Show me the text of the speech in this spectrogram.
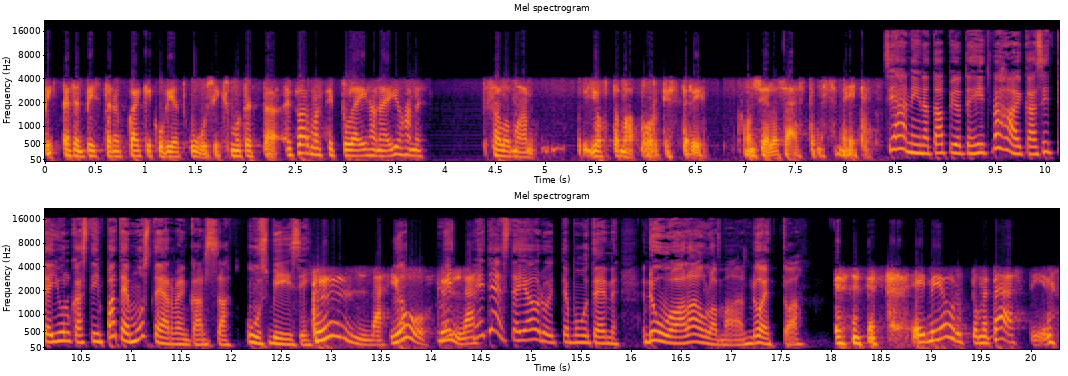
pikkasen pistänyt kaikki kuviot uusiksi, mutta että, että varmasti tulee ihana. Ja Johannes Salomaan johtama orkesteri on siellä säästämässä meitä. Sehän Niina Tapio tehit vähän aikaa sitten julkaistiin Pate Mustajärven kanssa uusi biisi. Kyllä, joo, no, kyllä. Mi- miten te jouduitte muuten duoa laulamaan, duettoa? Ei me jouduttu, me päästiin.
